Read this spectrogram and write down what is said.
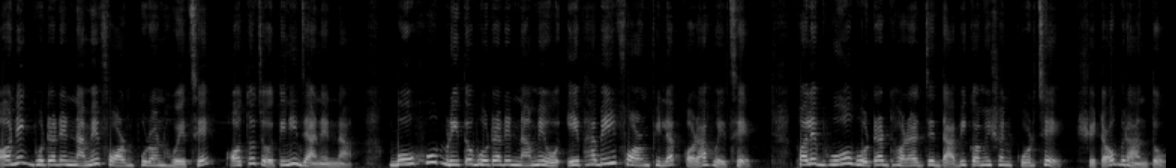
অনেক ভোটারের নামে ফর্ম পূরণ হয়েছে, অথচ তিনি জানেন না। বহু মৃত ভোটারের নামেও এভাবেই ফর্ম ফিল করা হয়েছে। ফলে ভুয়ো ভোটার ধরার যে দাবি কমিশন করছে, সেটাও ভ্রান্ত।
